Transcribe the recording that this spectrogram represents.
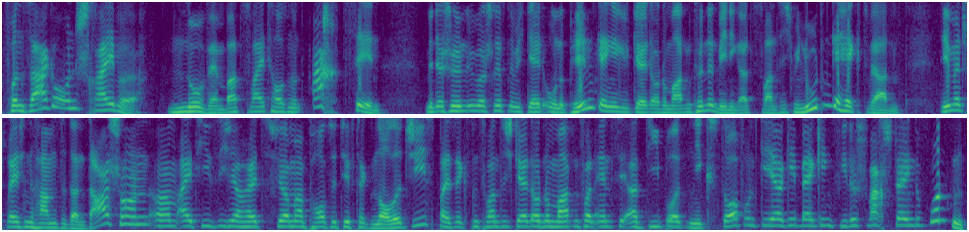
von sage und schreibe November 2018 mit der schönen Überschrift, nämlich Geld ohne PIN. Gängige Geldautomaten können in weniger als 20 Minuten gehackt werden. Dementsprechend haben sie dann da schon ähm, IT-Sicherheitsfirma Positive Technologies bei 26 Geldautomaten von NCA, Diebold, Nixdorf und GAG Banking viele Schwachstellen gefunden.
